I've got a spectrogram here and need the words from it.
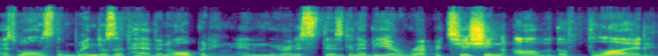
as well as the windows of heaven opening. And gonna, there's going to be a repetition of the flood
